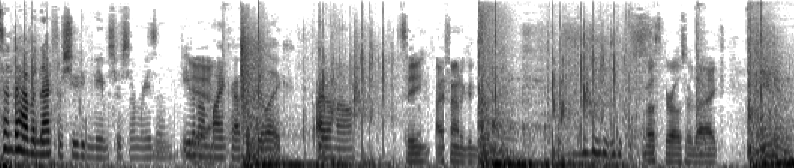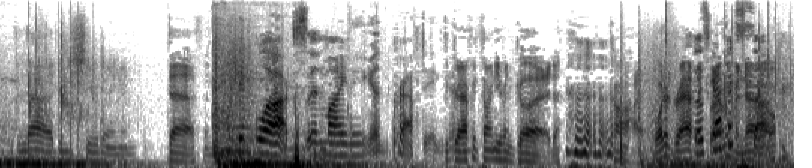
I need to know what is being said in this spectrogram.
tend to have a knack for shooting games for some reason. Even on Minecraft, I feel like I don't know. See, I found a good girlfriend. Most girls are like, "Ew, blood and shooting and death and In blocks and mining and crafting. the and- graphics aren't even good. God, what are graphics? Those I don't graphics even know. suck.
